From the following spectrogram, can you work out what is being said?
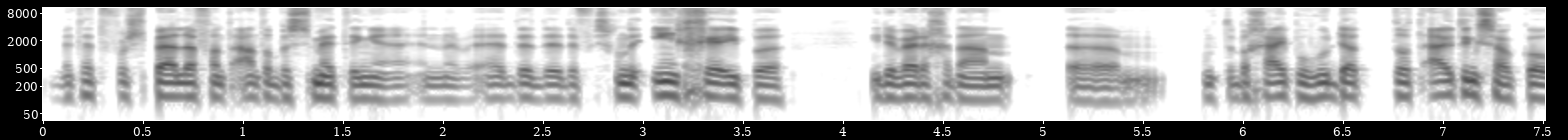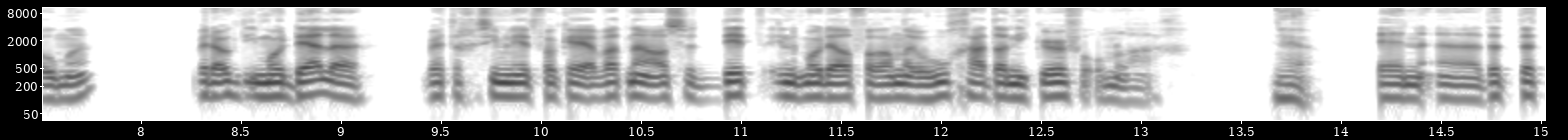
met het voorspellen van het aantal besmettingen en eh, de, de, de verschillende ingrepen die er werden gedaan ehm, om te begrijpen hoe dat tot uiting zou komen, werden ook die modellen werd er gesimuleerd van oké, wat nou als we dit in het model veranderen, hoe gaat dan die curve omlaag? Ja. En eh, dat, dat,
